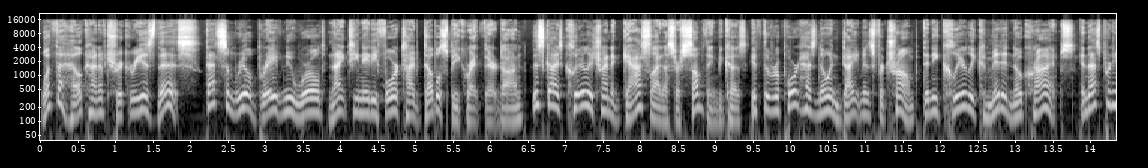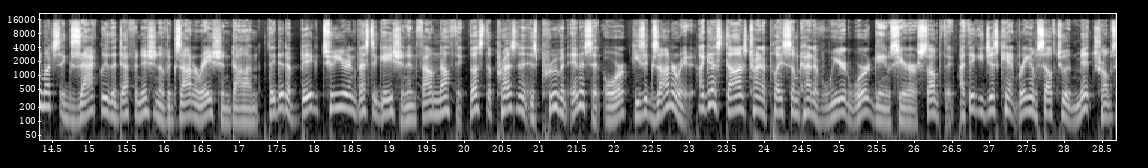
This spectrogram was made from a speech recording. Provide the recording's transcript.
What the hell kind of trickery is this? That's some real Brave New World 1984 type doublespeak right there, Don. This guy's clearly trying to gaslight us or something because if the report has no indictments for Trump, then he clearly committed no crimes. And that's pretty much exactly the definition of exoneration, Don. They did a big two year investigation and found nothing. Thus, the president is proven innocent or he's exonerated. I guess Don's trying to play some kind of weird word games here or something. I think he just can't bring himself to admit Trump's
